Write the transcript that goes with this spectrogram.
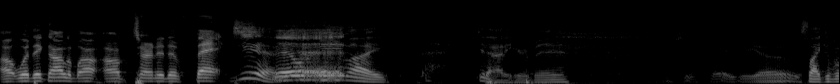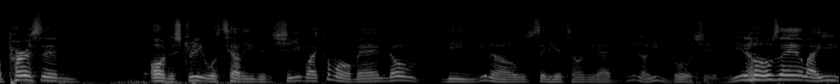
uh, what they call about alternative facts. yeah, you know what I mean? Like, get out of here, man. Shit's crazy, yo. It's like if a person on the street was telling you this shit, like, come on, man, don't be, you know, sit here telling me that, you know, you bullshit. You know what I'm saying? Like you,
